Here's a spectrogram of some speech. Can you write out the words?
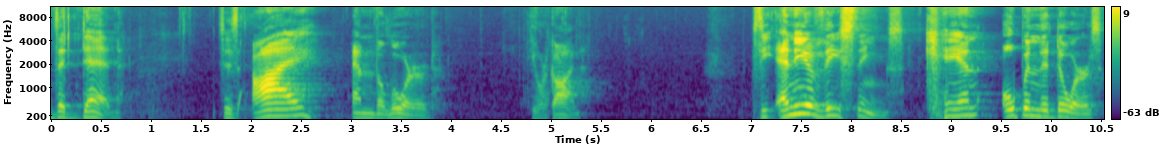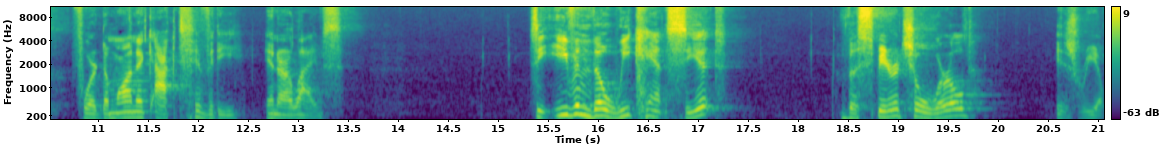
the dead. It says, I am the Lord, your God. See, any of these things can open the doors for demonic activity in our lives. See, even though we can't see it, the spiritual world is real.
